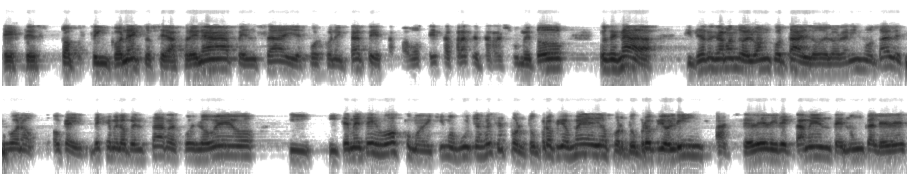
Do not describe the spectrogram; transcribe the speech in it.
este, Stop, Think, Connect, o sea, frená, pensá y después conectate, esa, esa frase te resume todo. Entonces, nada, si te estás llamando del banco tal o del organismo tal, decís, bueno, ok, déjemelo pensar, después lo veo, y, y, te metes vos, como dijimos muchas veces, por tus propios medios, por tu propio link, accede directamente, nunca le des,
